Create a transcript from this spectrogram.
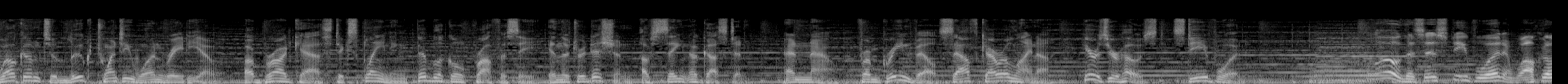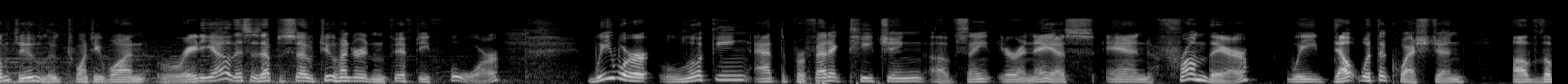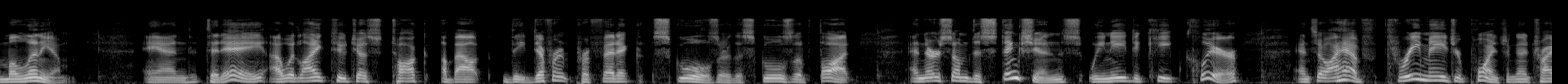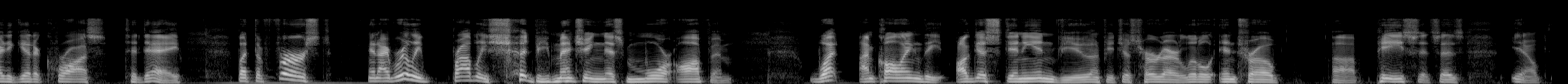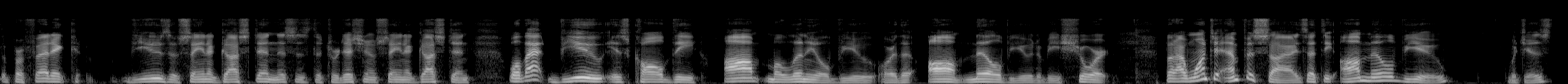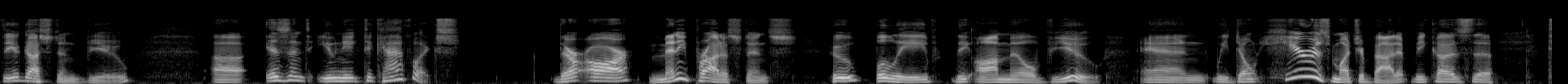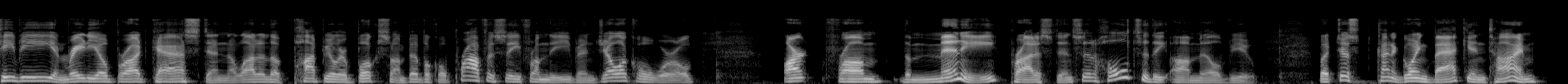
Welcome to Luke 21 Radio, a broadcast explaining biblical prophecy in the tradition of St. Augustine. And now, from Greenville, South Carolina, here's your host, Steve Wood. Hello, this is Steve Wood, and welcome to Luke 21 Radio. This is episode 254. We were looking at the prophetic teaching of St. Irenaeus, and from there, we dealt with the question of the millennium. And today I would like to just talk about the different prophetic schools or the schools of thought. And there's some distinctions we need to keep clear. And so I have three major points I'm going to try to get across today. But the first, and I really probably should be mentioning this more often, what I'm calling the Augustinian view. If you just heard our little intro uh, piece, it says, you know, the prophetic views of St. Augustine. This is the tradition of St. Augustine. Well, that view is called the amillennial view, or the amill view to be short. But I want to emphasize that the amill view, which is the Augustine view, uh, isn't unique to Catholics there are many Protestants who believe the Amill view, and we don't hear as much about it because the TV and radio broadcast and a lot of the popular books on biblical prophecy from the evangelical world aren't from the many Protestants that hold to the Amill view. But just kind of going back in time,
